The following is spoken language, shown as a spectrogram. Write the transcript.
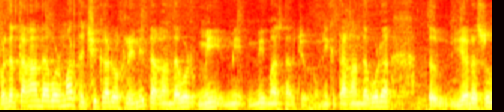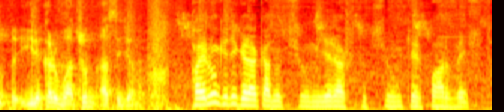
Որտեվ տաղանդավոր մարդը չի կարող լինի տաղանդավոր մի մի մի մասնակցություն։ Ինքը տաղանդավորը ը, 30 360 աստիճանով։ Փայլուն գիտի գրականություն, երաժշտություն, կերպարվեստ։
